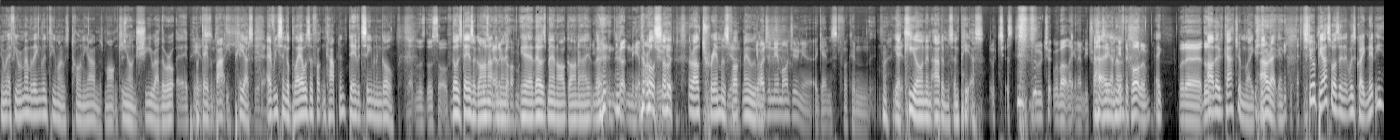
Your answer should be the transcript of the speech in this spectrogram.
If you remember the England team when it was Tony Adams, Martin Just Keown, Shearer, they were all- uh, Pearce David Batty. Pearce. Yeah. Every single player was a fucking captain. David Seaman in goal. Yeah, those those sort of. Those days are gone at the minute. Yeah, those men are gone. you got, you got Neymar they're all so they're all trim as Yeah. fuck now. Can you like. imagine Neymar Jr. against fucking yeah, Yes. Keown and Adams and Pearce. Just they would chuck him about like an empty I know. if they caught him. Like- but uh, those, Oh, they'd catch him. Like I reckon. Stuart Pearce wasn't. It was quite nippy.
